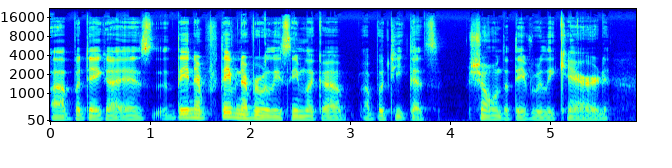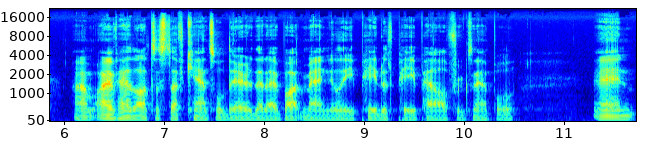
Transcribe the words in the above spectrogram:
uh, Bodega is they never they've never really seemed like a, a boutique that's shown that they've really cared um, I've had lots of stuff canceled there that I bought manually, paid with PayPal, for example. And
